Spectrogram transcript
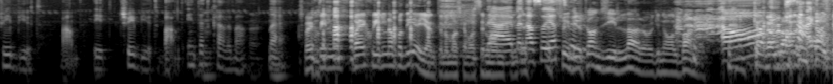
tribute-band. Det är ett tribute-band, inte ett coverband. Nej. Vad är, skillnad, vad är skillnaden på det egentligen om man ska vara semantisk? Nej, men alltså jag Ett tror... tributband gillar originalbandet. Ja, exakt.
